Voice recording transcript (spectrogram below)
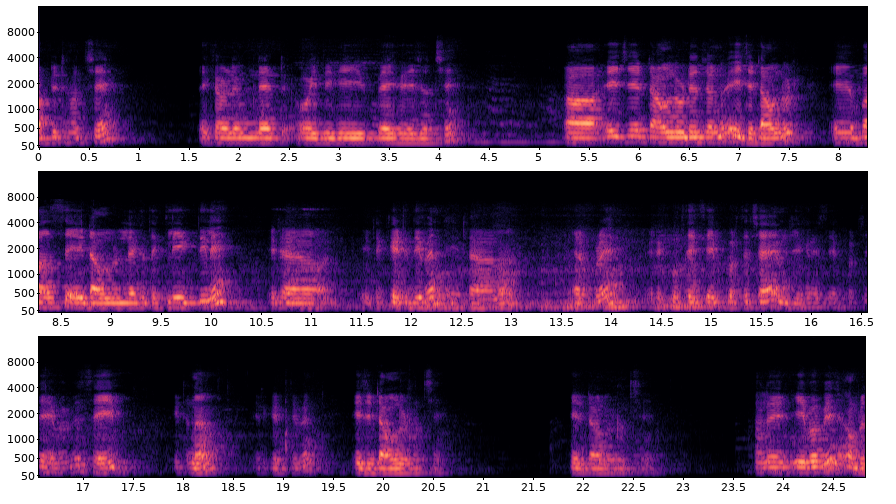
আপডেট হচ্ছে। এই কারণে নেট ওই দিকেই ব্যয় হয়ে যাচ্ছে। এই যে ডাউনলোডের জন্য, এই যে ডাউনলোড বাস এই ডাউনলোড লেখাতে ক্লিক দিলে এটা এটা কেটে দিবেন। এটা না, এরপরে এটা কোথায় সেভ করতে চাই আমি যেখানে সেভ করছি এভাবে সেভ এটা না, এটা কেটে দিবেন। এই যে ডাউনলোড হচ্ছে। এই ডাউনলোড হচ্ছে। তাহলে এভাবে আমরা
